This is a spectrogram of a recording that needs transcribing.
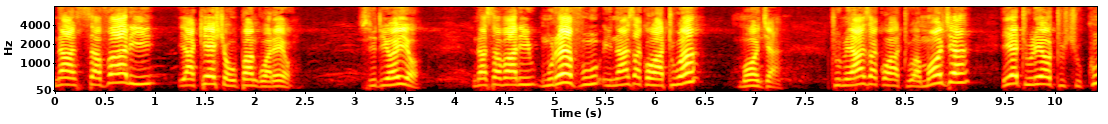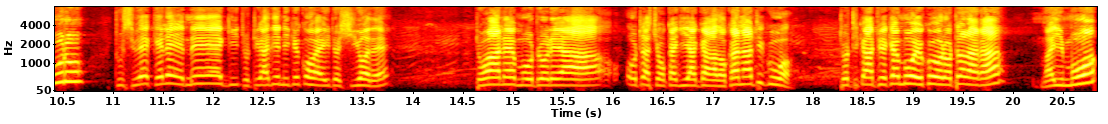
na safari ya kesho upangwa leo, si ndio hiyo? Na safari mrefu inaanza kwa hatua moja. Tumeanza kwa hatua moja yetu leo, tushukuru, tusiwekelee mengi, tutigathie ningĩ kũhe indo ciothe tuhane mũndũ ũrĩa ũtacokagia ngatho kana tiguo tutikatuike muyu kwi uria utaraga maimu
